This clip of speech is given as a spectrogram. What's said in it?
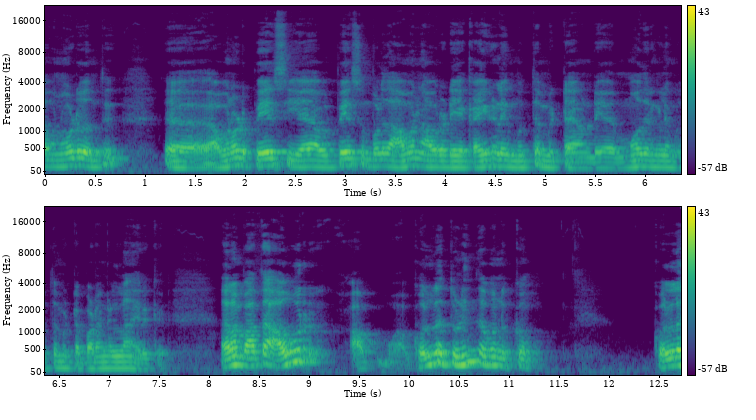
அவனோடு வந்து அவனோடு பேசிய அவர் பேசும்பொழுது அவன் அவருடைய கைகளை முத்தமிட்ட அவனுடைய மோதிரங்களை முத்தமிட்ட படங்கள்லாம் இருக்குது அதெல்லாம் பார்த்தா அவர் கொல்ல துணிந்தவனுக்கும் கொல்ல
